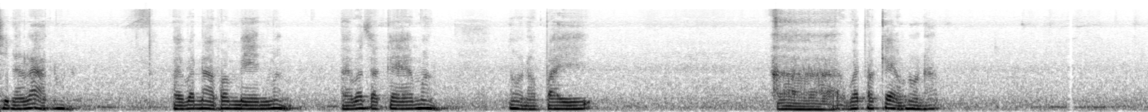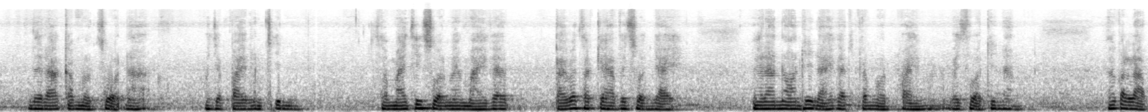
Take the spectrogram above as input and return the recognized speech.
ชินราชนู่น ไปวัดนาพระเมนมั่ง ไปวัดสแกมั่งนู่นเอาไปวัดพระแก้วนู่นนะเวลากำหนดสวดนะฮะมันจะไปมันชินสมัยที่สวดใหม่ ๆ ก็ไปวัดสแกเป็นส่วนใหญ่ เวลานอนที่ไหนก็กำหนดไปไปสวดที่นั่นแล้วก็หลับ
